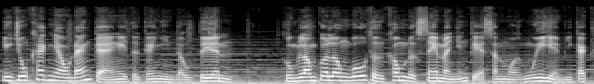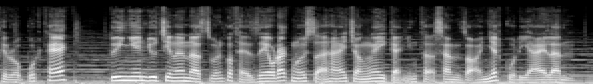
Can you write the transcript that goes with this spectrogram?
nhưng chúng khác nhau đáng kể ngay từ cái nhìn đầu tiên. Khủng long có lông vũ thường không được xem là những kẻ săn mồi nguy hiểm như các theropod khác. Tuy nhiên, Utyrannus vẫn có thể gieo rắc nỗi sợ hãi cho ngay cả những thợ săn giỏi nhất của The Island.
